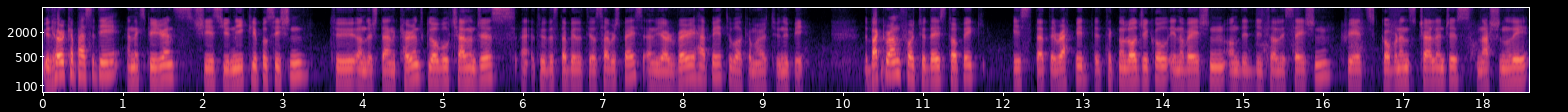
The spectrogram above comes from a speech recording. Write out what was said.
With her capacity and experience, she is uniquely positioned to understand current global challenges uh, to the stability of cyberspace, and we are very happy to welcome her to NUPI. The background for today's topic is that the rapid technological innovation on digitalization creates governance challenges nationally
